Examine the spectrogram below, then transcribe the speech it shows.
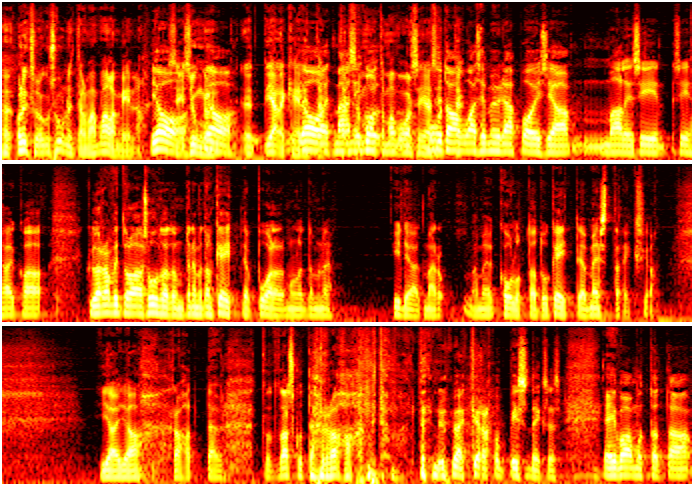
Oliko sinulla joku suunnitelma valmiina? Joo, siis joo. jälkeen, joo, että, että tässä niin muutama vuosi ja muutama sitten... vuosi myydään pois ja mä olin siinä, siihen aikaan, kyllä ravintolaa suuntautunut, mutta enemmän tuon keittiön puolella. Mulla oli tämmöinen idea, että mä, mä menen kouluttautuu keittiömestariksi ja ja, ja rahat täynnä, tota, taskut täynnä rahaa, mitä mä oon tehnyt hyvän kerran bisneksessä. Ei vaan, mutta tota,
